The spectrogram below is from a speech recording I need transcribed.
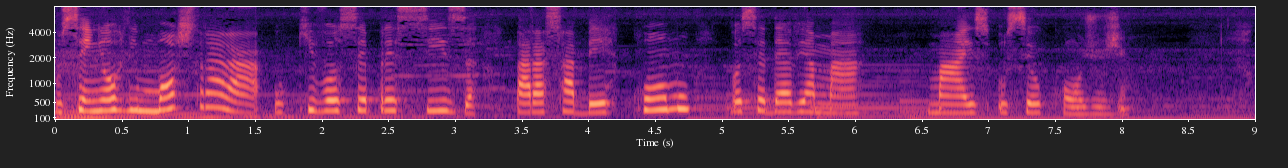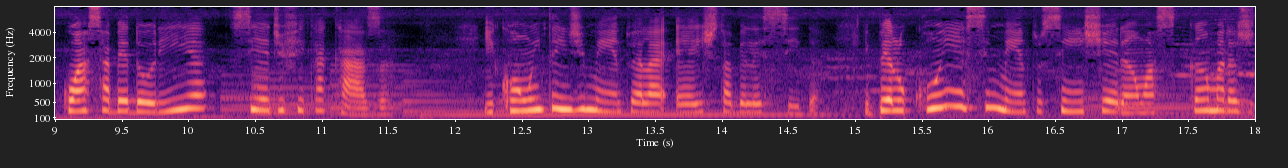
O Senhor lhe mostrará o que você precisa para saber como você deve amar mais o seu cônjuge. Com a sabedoria se edifica a casa, e com o entendimento ela é estabelecida e pelo conhecimento se encherão as câmaras de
